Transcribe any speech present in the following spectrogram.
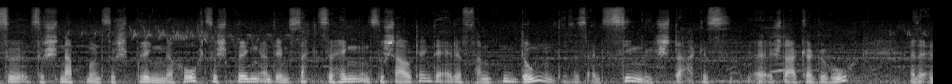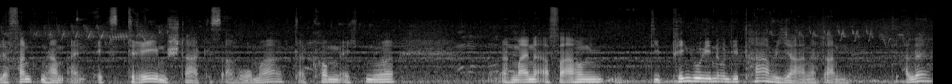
zu, zu schnappen und zu springen, da hoch zu springen, an dem Sack zu hängen und zu schaukeln. Der Elefanten dumm, und das ist ein ziemlich starkes, äh, starker Geruch. Also Elefanten haben ein extrem starkes Aroma. Da kommen echt nur, nach meiner Erfahrung, die Pinguine und die Paviane ran, die alle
